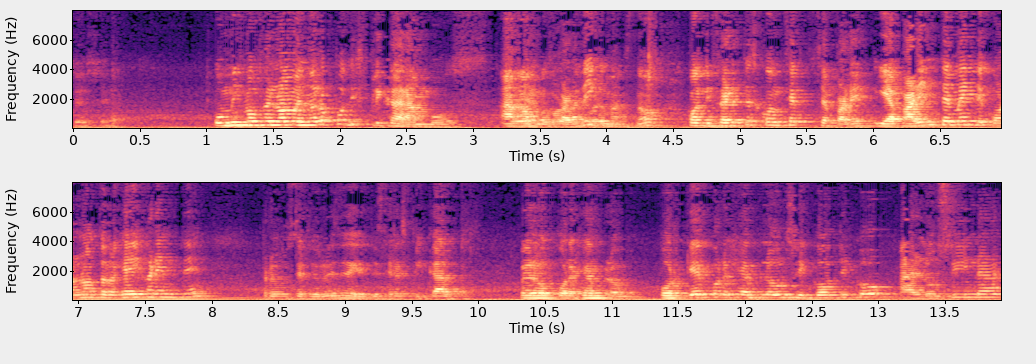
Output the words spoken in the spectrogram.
Sí, sí. un mismo fenómeno lo puede explicar ambos, a Sí, ambos paradigmas, ¿no? Con diferentes conceptos y aparentemente con una ontología diferente, pero susceptibles de, de ser explicados. Pero, por ejemplo, ¿por qué, por ejemplo, un psicótico alucina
